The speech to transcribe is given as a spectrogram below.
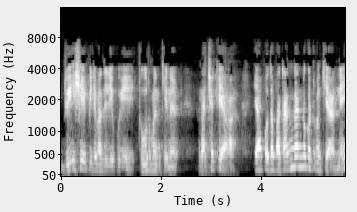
ද්වේෂය පිළිබඳ ලියපු ඒ ටූර්මන් කියන රචකයා එයා පොත පටන් ගන්නකොටම කියන්නේ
